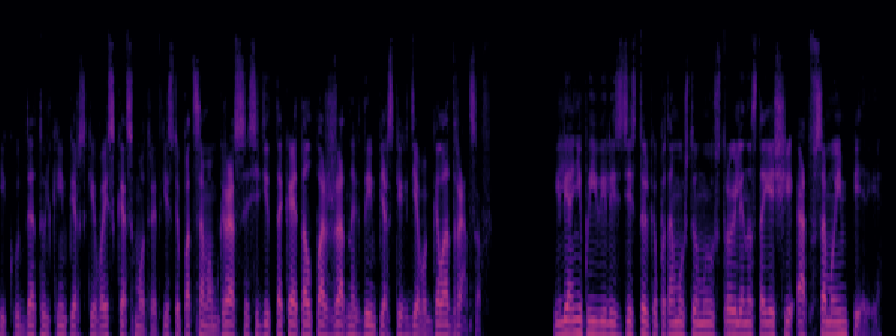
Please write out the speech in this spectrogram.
И куда только имперские войска смотрят, если под самым Грассе сидит такая толпа жадных до имперских девок-голодранцев? Или они появились здесь только потому, что мы устроили настоящий ад в самой империи?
